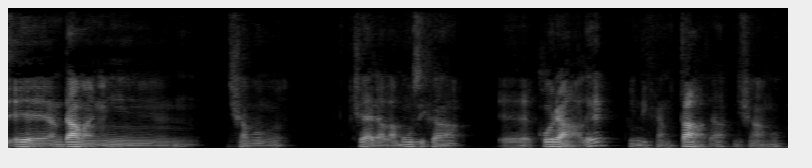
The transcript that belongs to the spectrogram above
eh, andava in, diciamo, c'era la musica eh, corale, quindi cantata, diciamo,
